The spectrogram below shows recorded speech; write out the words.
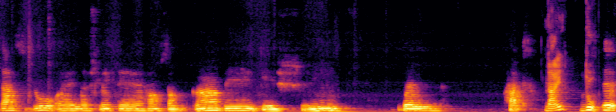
Dass du eine schlechte Hausaufgabe geschrieben hat. Nein? Du. Äh,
